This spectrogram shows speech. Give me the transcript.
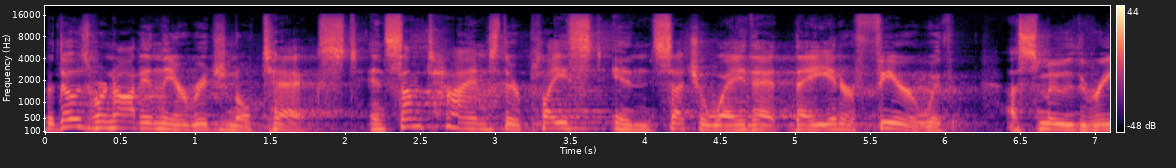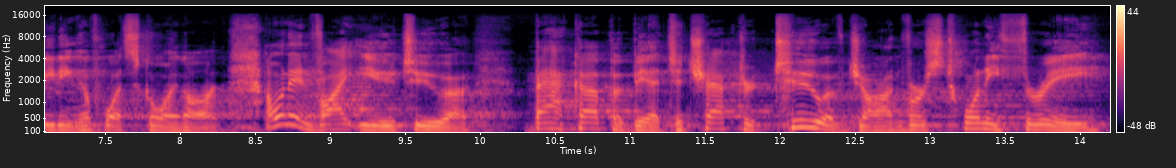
But those were not in the original text. And sometimes they're placed in such a way that they interfere with a smooth reading of what's going on. I want to invite you to uh, back up a bit to chapter 2 of John, verse 23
